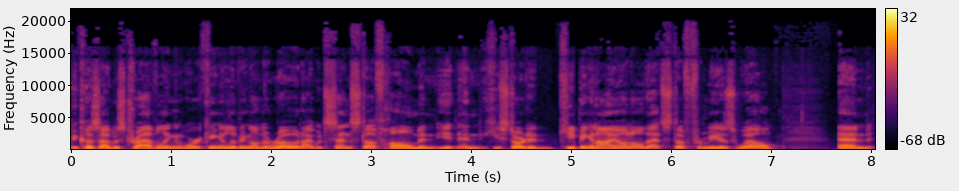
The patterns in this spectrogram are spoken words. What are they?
because I was traveling and working and living on the road, I would send stuff home, and and he started keeping an eye on all that stuff for me as well. And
